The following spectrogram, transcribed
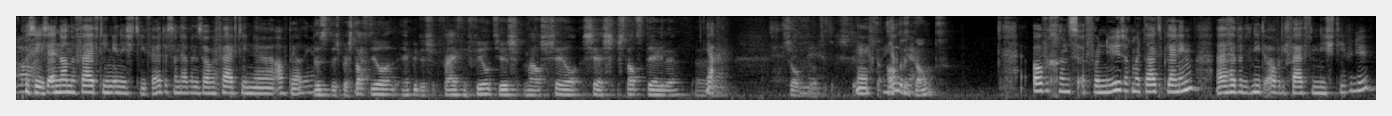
Oh, Precies, en dan de 15 initiatieven. hè. Dus dan hebben we het over 15 eh, afbeeldingen. Dus, dus per stadsdeel heb je dus 15 veeltjes, maal 6 stadsdelen, eh Ja. zoveel veeltjes. Negentig, de andere Ja. kant, Overigens, voor nu, zeg maar tijdsplanning, eh, hebben we het niet over die 15 initiatieven nu.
